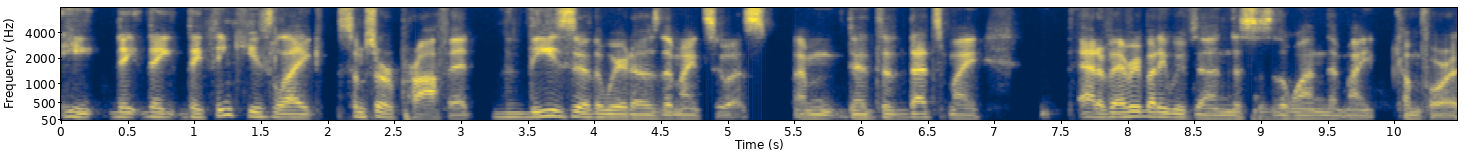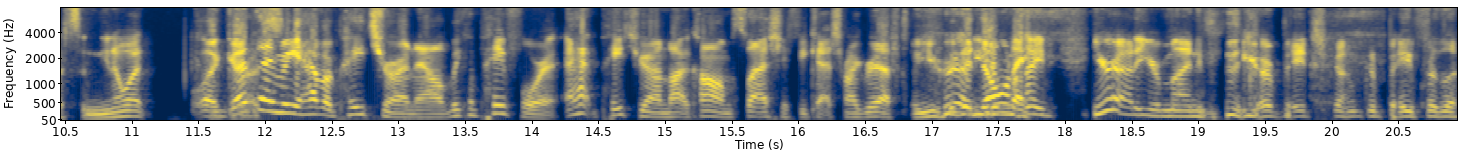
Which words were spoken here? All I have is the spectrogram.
he they they they think he's like some sort of prophet. These are the weirdos that might sue us. I'm that, that's my out of everybody we've done, this is the one that might come for us. And you know what? Well, good thing we have a Patreon now. We can pay for it at patreon.com slash if you catch my grift. You're You out, of your mind. You're out of your mind if you think our Patreon could pay for the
